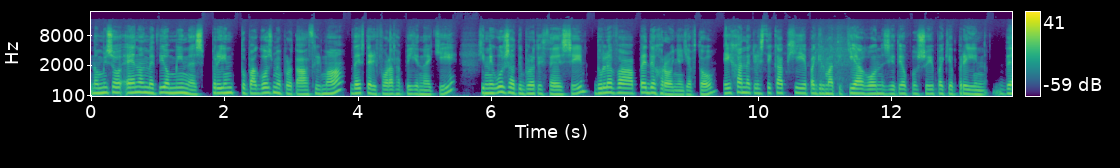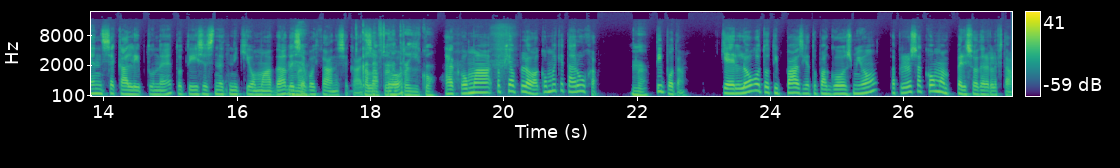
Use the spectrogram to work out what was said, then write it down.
νομίζω έναν με δύο μήνες πριν το παγκόσμιο πρωτάθλημα, δεύτερη φορά θα πήγαινα εκεί, κυνηγούσα την πρώτη θέση, δούλευα πέντε χρόνια γι' αυτό. Είχαν κλειστεί κάποιοι επαγγελματικοί αγώνες γιατί όπως σου είπα και πριν δεν σε καλύπτουν το ότι είσαι στην εθνική ομάδα, δεν Ναι. σε βοηθάνε σε κάτι Καλά, σε αυτό είναι τραγικό. Ακόμα το πιο απλό, ακόμα και τα ρούχα. Ναι. Τίποτα. Και λόγω το ότι πας για το παγκόσμιο, θα πληρώσεις ακόμα περισσότερα λεφτά.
